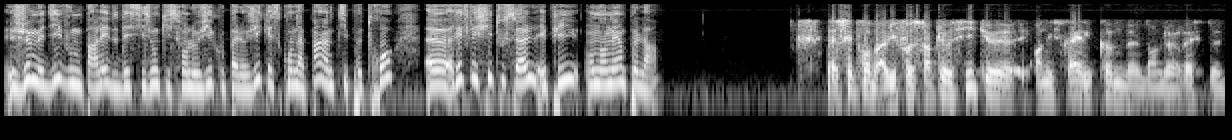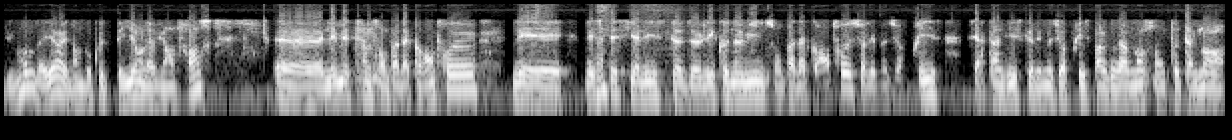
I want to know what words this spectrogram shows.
je me dis, vous me parlez de décisions qui sont logiques ou pas logiques, est-ce qu'on n'a pas un petit peu trop euh, réfléchi tout seul et puis on en est un peu là? Euh, c'est probable. Il faut se rappeler aussi que en Israël, comme dans le reste du monde d'ailleurs, et dans beaucoup de pays, on l'a vu en France, euh, les médecins ne sont pas d'accord entre eux, les, les spécialistes de l'économie ne sont pas d'accord entre eux sur les mesures prises. Certains disent que les mesures prises par le gouvernement sont totalement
